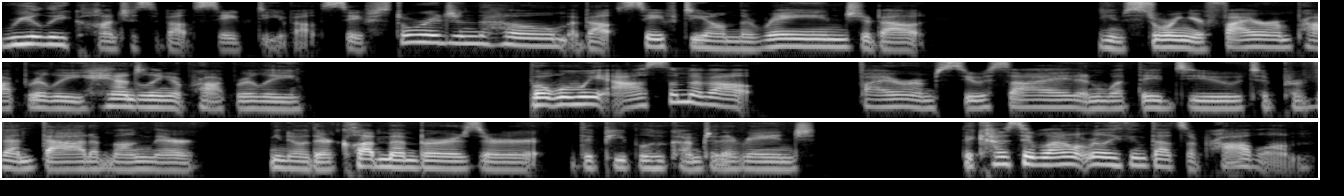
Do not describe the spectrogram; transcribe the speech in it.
really conscious about safety, about safe storage in the home, about safety on the range, about you know, storing your firearm properly, handling it properly. But when we ask them about firearm suicide and what they do to prevent that among their, you know, their club members or the people who come to their range, they kind of say, well, I don't really think that's a problem.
